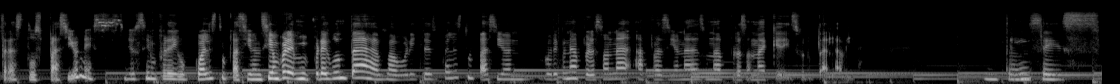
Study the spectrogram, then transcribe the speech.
tras tus pasiones. Yo siempre digo, ¿cuál es tu pasión? Siempre mi pregunta favorita es, ¿cuál es tu pasión? Porque una persona apasionada es una persona que disfruta la vida. Entonces,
